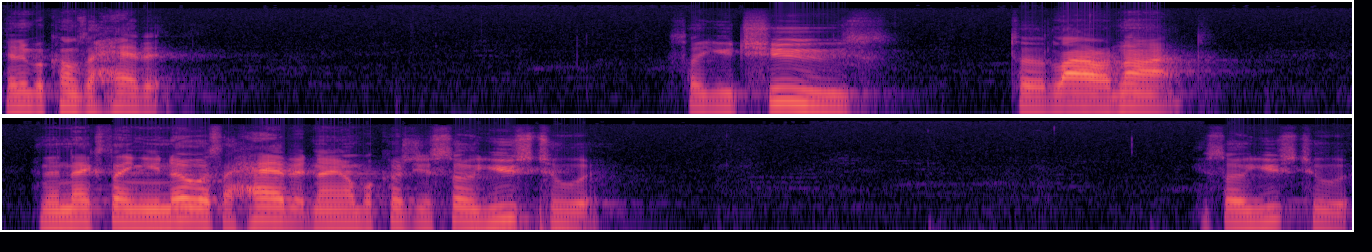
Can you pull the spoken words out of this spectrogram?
Then it becomes a habit. So you choose to lie or not. And the next thing you know, it's a habit now because you're so used to it. You're so used to it.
